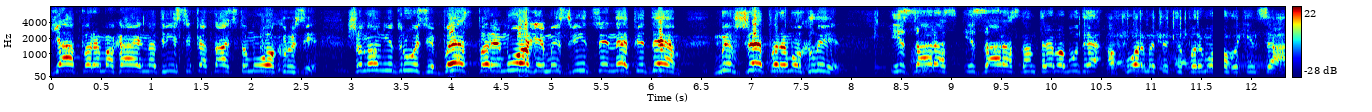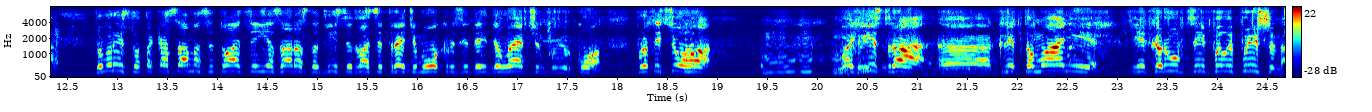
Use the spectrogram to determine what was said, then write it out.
Я перемагаю на 215 окрузі. Шановні друзі, без перемоги ми звідси не підемо. Ми вже перемогли. І зараз, і зараз нам треба буде оформити цю перемогу до кінця. Товариство, така сама ситуація є зараз на 223 окрузі, де йде Левченко Юрко. Проти цього магістра е, клептоманії і корупції Пилипишина.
